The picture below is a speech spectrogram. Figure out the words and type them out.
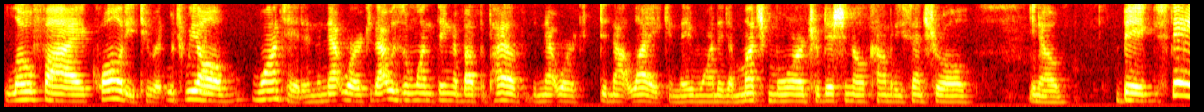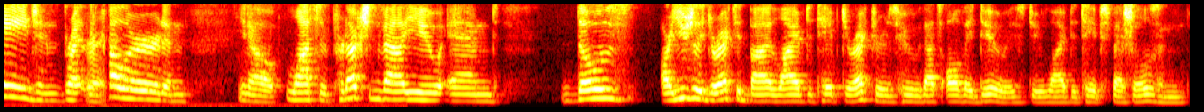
lo-fi quality to it which we all wanted and the network that was the one thing about the pilot that the network did not like and they wanted a much more traditional comedy central you know big stage and brightly right. colored and you know, lots of production value, and those are usually directed by live to tape directors who that's all they do is do live to tape specials and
